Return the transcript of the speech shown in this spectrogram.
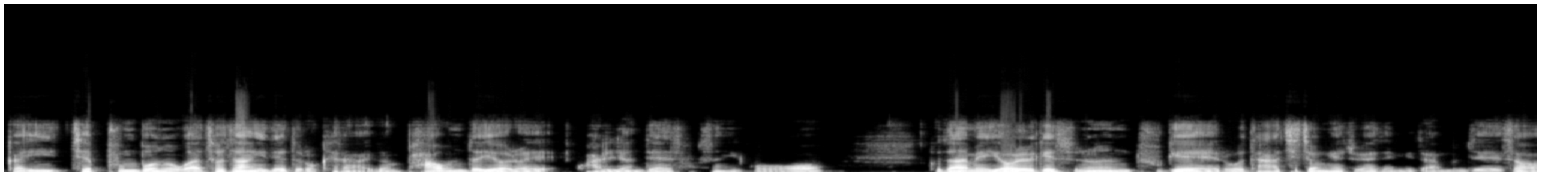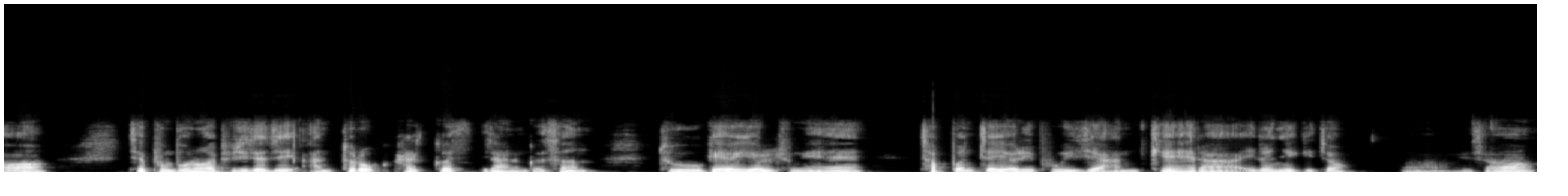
그러니까 이 제품 번호가 저장이 되도록 해라. 이건 bound 열에 관련된 속성이고, 그 다음에 열 개수는 두 개로 다 지정해 줘야 됩니다. 문제에서 제품 번호가 표시되지 않도록 할 것이라는 것은 두 개의 열 중에 첫 번째 열이 보이지 않게 해라 이런 얘기죠. 어, 그래서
